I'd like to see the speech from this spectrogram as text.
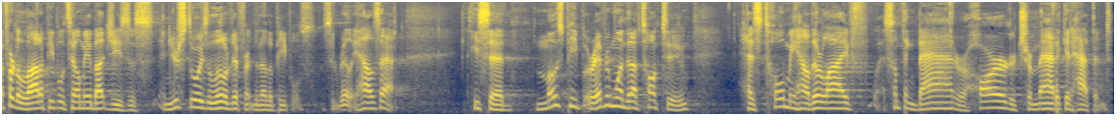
I've heard a lot of people tell me about Jesus, and your story's a little different than other people's. I said, really? How's that? He said, most people, or everyone that I've talked to, has told me how their life, something bad or hard or traumatic had happened.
